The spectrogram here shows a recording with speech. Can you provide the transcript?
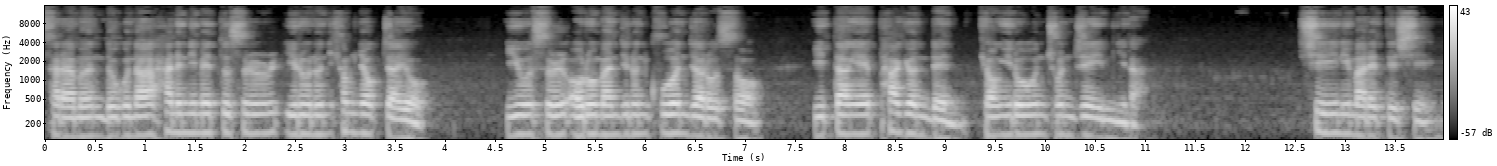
사람은 누구나 하느님의 뜻을 이루는 협력자요 이웃을 어루만지는 구원자로서 이 땅에 파견된 경이로운 존재입니다. 시인이 말했듯이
